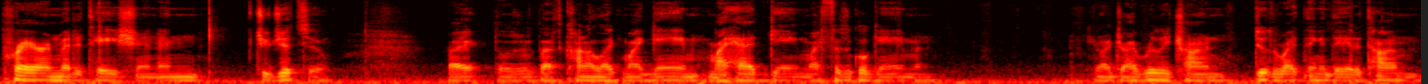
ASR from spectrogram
prayer and meditation and jujitsu. Right? Those are that's kind of like my game, my head game, my physical game, and you know I, I really try and do the right thing a day at a time.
